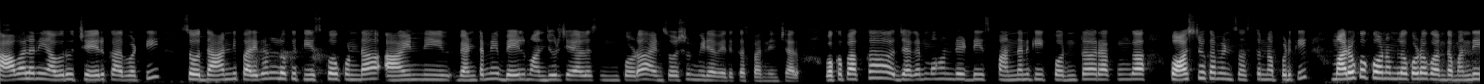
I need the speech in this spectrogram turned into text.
కావాలని ఎవరు చేయరు కాబట్టి సో, దాన్ని పరిగణలోకి తీసుకోకుండా ఆయన్ని వెంటనే బెయిల్ మంజూరు చేయాల్సింది కూడా ఆయన సోషల్ మీడియా వేదిక స్పందించారు. ఒక పక్క జగన్మోహన్ రెడ్డి స్పందనకి కొంత రకంగా పాజిటివ్ కమెంట్స్ వస్తున్నప్పటికీ, మరొక కోణంలో కూడా కొంతమంది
